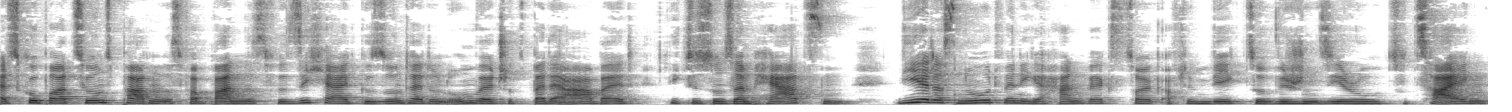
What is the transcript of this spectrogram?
Als Kooperationspartner des Verbandes für Sicherheit, Gesundheit und Umweltschutz bei der Arbeit liegt es uns am Herzen, dir das notwendige Handwerkszeug auf dem Weg zur Vision Zero zu zeigen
